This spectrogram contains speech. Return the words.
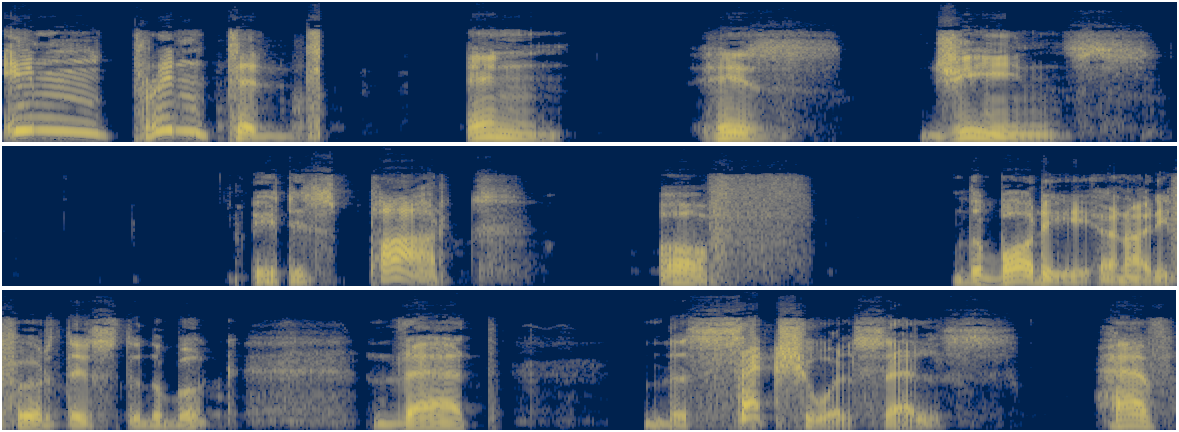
imprinted in his genes. It is part of the body, and I refer this to the book, that the sexual cells have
